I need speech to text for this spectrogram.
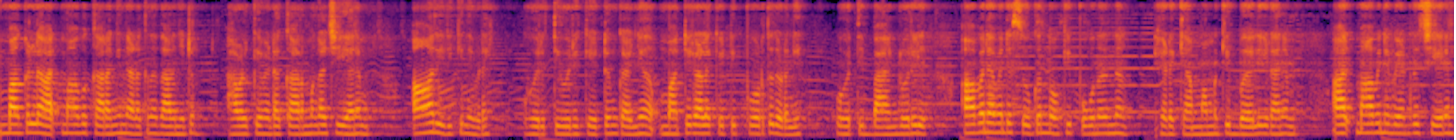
മകളുടെ ആത്മാവ് കറങ്ങി നടക്കുന്നത് അറിഞ്ഞിട്ടും അവൾക്ക് വേണ്ട കർമ്മങ്ങൾ ചെയ്യാനും ആരിയ്ക്കുന്നു ഇവിടെ ഒരുത്തി ഒരു കെട്ടും കഴിഞ്ഞ് മറ്റൊരാളെ കെട്ടി പുറത്തു തുടങ്ങി. ഒരുത്തി ബാംഗ്ലൂരിൽ അവനവന്റെ സുഖം നോക്കി പോകുന്നതെന്ന് ഇടയ്ക്ക് അമ്മമ്മയ്ക്ക് ബലിയിടാനും ആത്മാവിന് വേണ്ടത് ചെയ്യാനും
